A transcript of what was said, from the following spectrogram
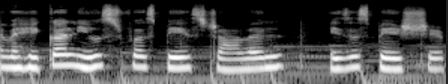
A vehicle used for space travel is a spaceship.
